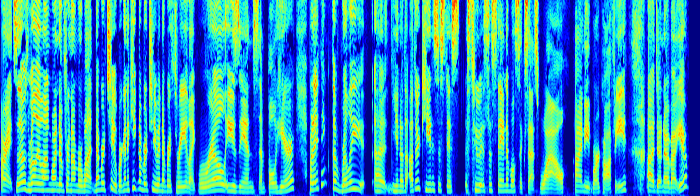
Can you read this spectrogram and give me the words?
All right. So that was really long window for number one. Number two, we're going to keep number two and number three like real easy and simple here. But I think the really, uh, you know, the other key to, sus- to sustainable success. Wow. I need more coffee. Uh, don't know about you.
